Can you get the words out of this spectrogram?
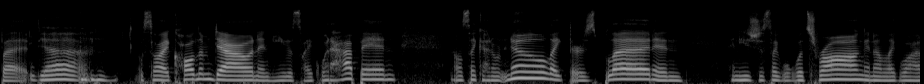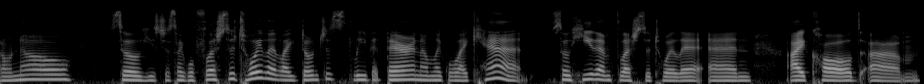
but Yeah. so I called him down, and he was like, "What happened?" And I was like, "I don't know. Like there's blood," and and he's just like, "Well, what's wrong?" And I'm like, "Well, I don't know." So he's just like, "Well, flush the toilet. Like don't just leave it there." And I'm like, "Well, I can't." So he then flushed the toilet, and I called um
